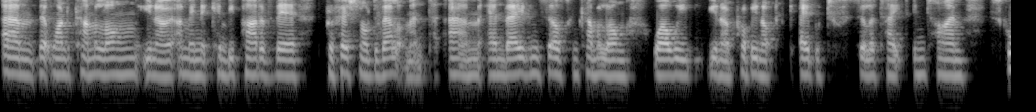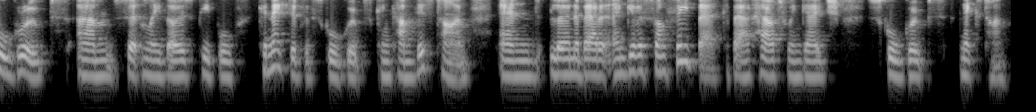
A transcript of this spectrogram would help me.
um, that want to come along. You know, I mean, it can be part of their professional development, um, and they themselves can come along while we, you know, probably not able to facilitate in time school groups. Um, certainly, those people connected with school groups can come this time and learn about it and give us some feedback about how to engage school groups next time.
